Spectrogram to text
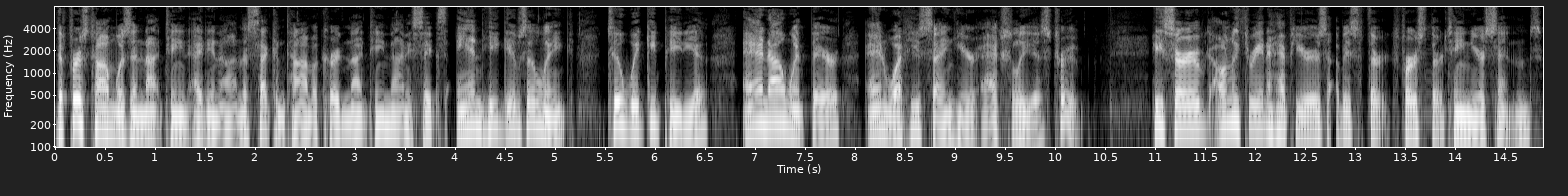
The first time was in 1989. The second time occurred in 1996. And he gives a link to Wikipedia. And I went there, and what he's saying here actually is true. He served only three and a half years of his thir- first 13 year sentence.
